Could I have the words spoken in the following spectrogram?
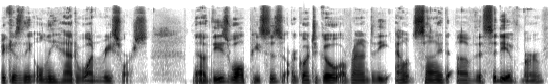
because they only had one resource. Now, these wall pieces are going to go around the outside of the city of Merv.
